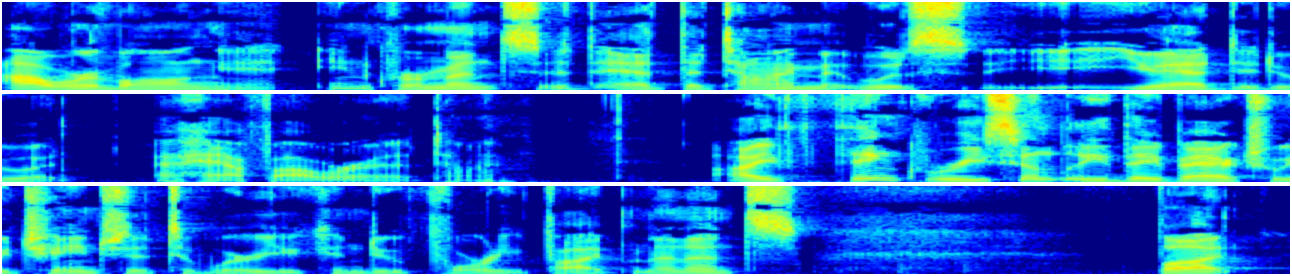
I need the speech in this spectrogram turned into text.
hour long increments. At the time, it was, you had to do it a half hour at a time. I think recently they've actually changed it to where you can do 45 minutes, but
